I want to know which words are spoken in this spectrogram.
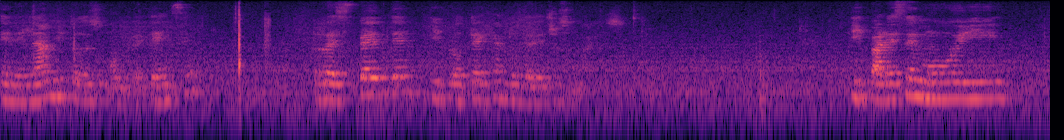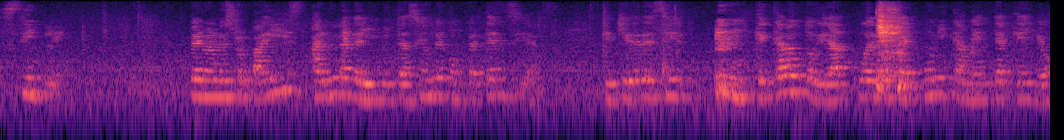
en el ámbito de su competencia respeten y protejan los derechos humanos. Y parece muy simple, pero en nuestro país hay una delimitación de competencias que quiere decir que cada autoridad puede hacer únicamente aquello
